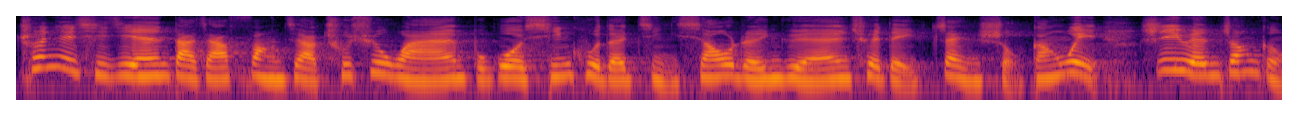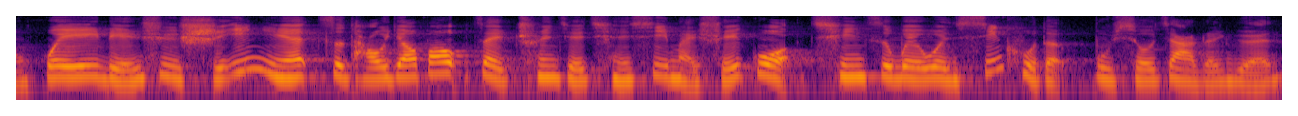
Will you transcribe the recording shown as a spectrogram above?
春节期间，大家放假出去玩，不过辛苦的警消人员却得站守岗位。市议员张耿辉连续十一年自掏腰包，在春节前夕买水果，亲自慰问辛苦的不休假人员。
